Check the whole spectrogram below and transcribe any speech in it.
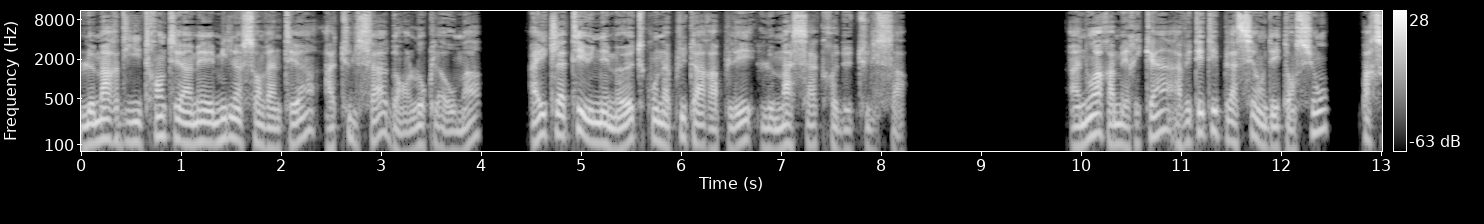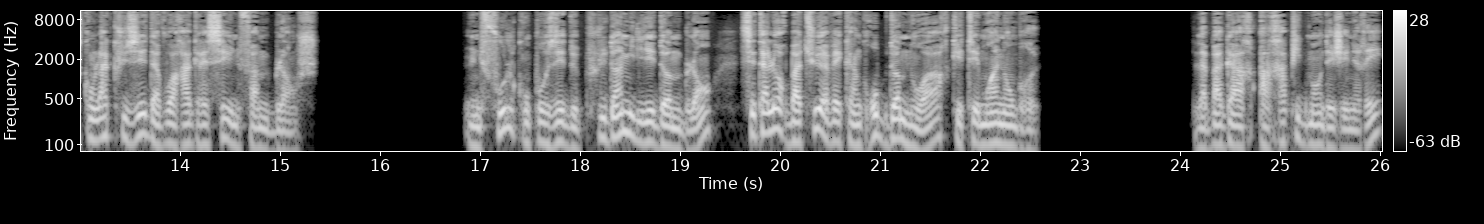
Le mardi 31 mai 1921, à Tulsa, dans l'Oklahoma, a éclaté une émeute qu'on a plus tard appelée le massacre de Tulsa. Un noir américain avait été placé en détention parce qu'on l'accusait d'avoir agressé une femme blanche. Une foule composée de plus d'un millier d'hommes blancs s'est alors battu avec un groupe d'hommes noirs qui étaient moins nombreux. La bagarre a rapidement dégénéré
